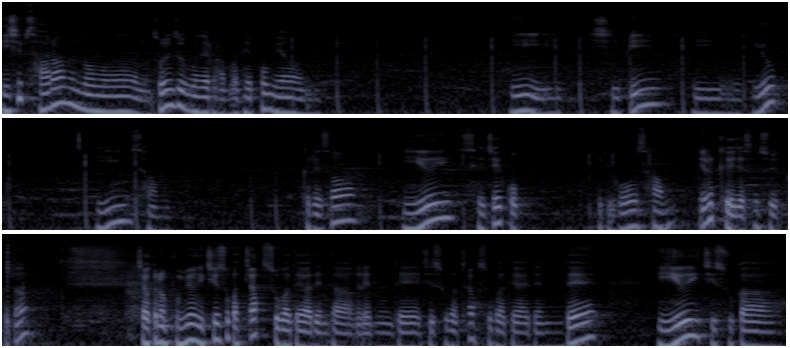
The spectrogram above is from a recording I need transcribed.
24라는 놈은 소인수 분해를 한번 해보면 2, 12, 2, 6, 2, 3 그래서 2의 세제곱 그리고 3 이렇게 이제 쓸 수 있거든. 자 그럼 분명히 지수가 짝수가 돼야 된다 그랬는데 지수가 짝수가 돼야 되는데 2의 지수가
